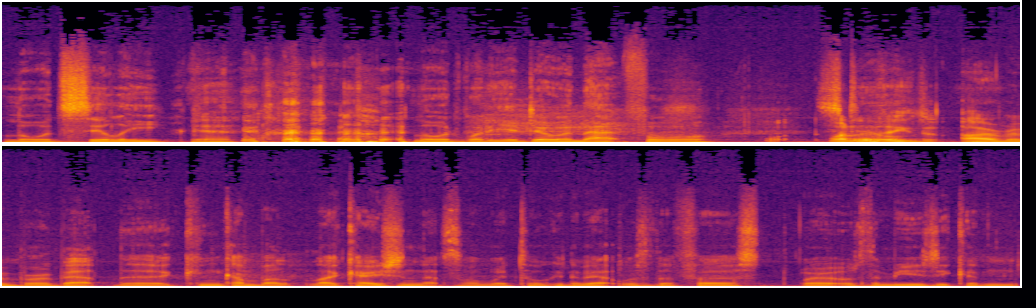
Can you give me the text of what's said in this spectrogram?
Lord Silly, yeah. Lord, what are you doing that for? One of the things I remember about the Kincumber location, that's what we're talking about, was the first where it was the music and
